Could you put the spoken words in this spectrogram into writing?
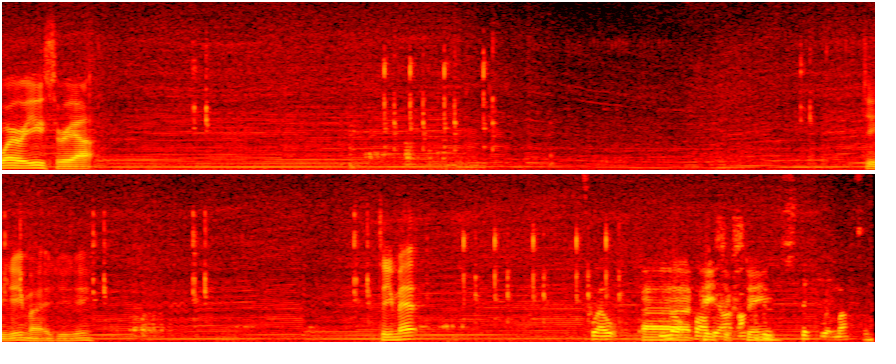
Where are you three at? GG mate, GG. Teammate? 12. Uh, Not far behind. I P16. think stick with Matson.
